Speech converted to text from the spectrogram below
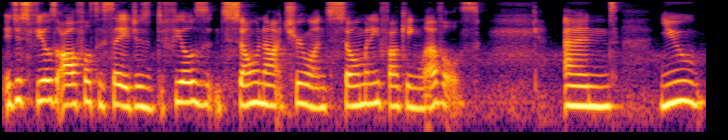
it just feels awful to say. It just feels so not true on so many fucking levels. And you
